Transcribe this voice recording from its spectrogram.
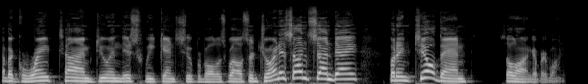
Have a great time doing this weekend Super Bowl as well. So join us on Sunday. But until then, so long, everyone.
